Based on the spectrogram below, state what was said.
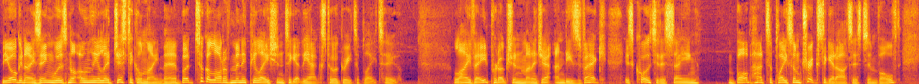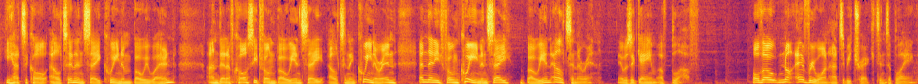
The organising was not only a logistical nightmare, but took a lot of manipulation to get the acts to agree to play too. Live Aid production manager Andy Zweck is quoted as saying, Bob had to play some tricks to get artists involved. He had to call Elton and say Queen and Bowie were in. And then, of course, he'd phone Bowie and say Elton and Queen are in. And then he'd phone Queen and say Bowie and Elton are in. It was a game of bluff. Although not everyone had to be tricked into playing.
